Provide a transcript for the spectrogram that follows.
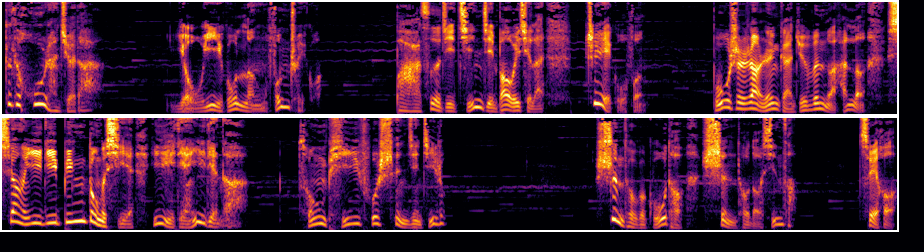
但他忽然觉得有一股冷风吹过。把自己紧紧包围起来，这股风，不是让人感觉温暖寒冷，像一滴冰冻的血，一点一点的从皮肤渗进肌肉，渗透过骨头，渗透到心脏，最后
